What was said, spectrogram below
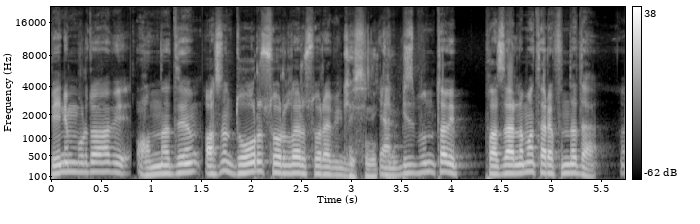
Benim burada abi anladığım aslında doğru soruları sorabilmek. Kesinlikle. Yani biz bunu tabii pazarlama tarafında da e,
